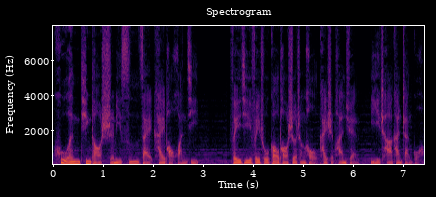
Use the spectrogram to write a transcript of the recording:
库恩听到史密斯在开炮还击。飞机飞出高炮射程后，开始盘旋，以查看战果。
